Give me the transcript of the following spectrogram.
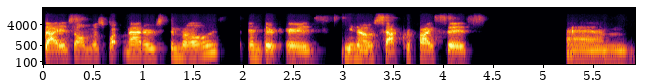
that is almost what matters the most. And there is, you know, sacrifices um,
